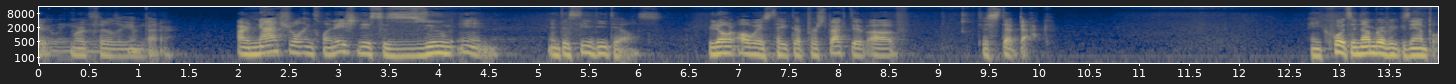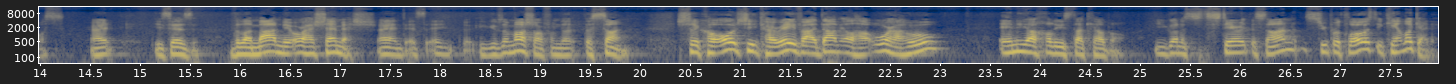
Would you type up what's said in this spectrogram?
clearly. it more clearly and better. Our natural inclination is to zoom in and to see details. We don't always take the perspective of to step back. And he quotes a number of examples, right? He says, V'lamad me'or hashemesh, right? And he gives a mashal from the, the sun. You're going to stare at the sun super close, you can't look at it.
